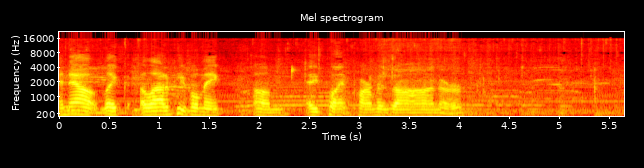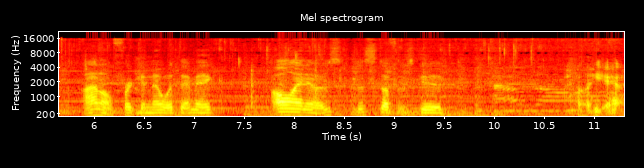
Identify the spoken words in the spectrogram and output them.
And now, like, a lot of people make um, eggplant parmesan or I don't freaking know what they make. All I know is this stuff is good. Oh, yeah.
